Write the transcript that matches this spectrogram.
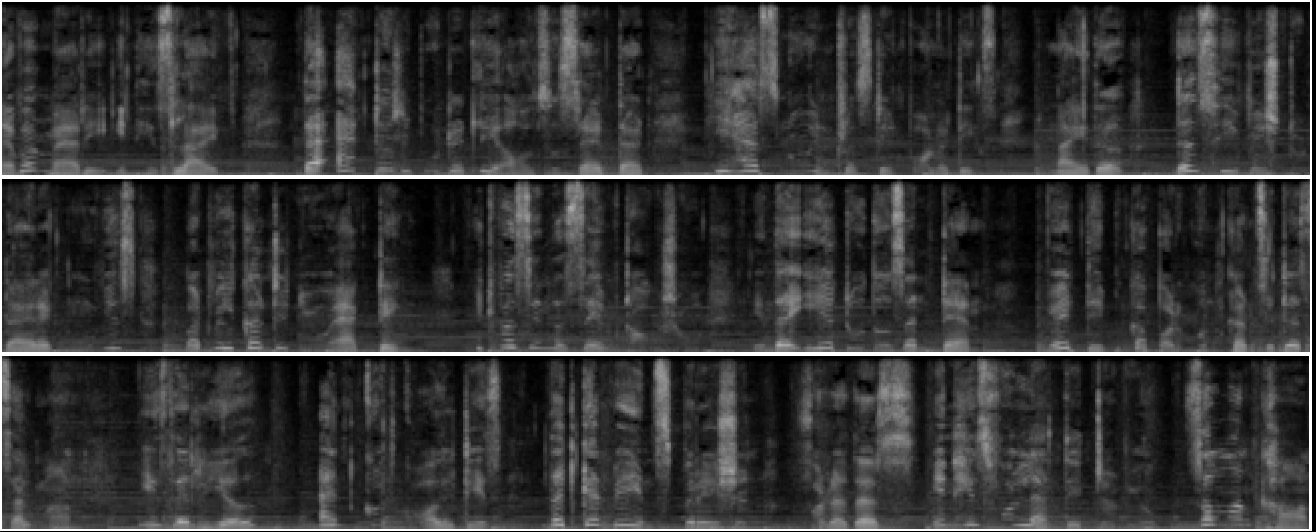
never marry in his life. The actor reportedly also said that he has no interest in politics, neither does he wish to direct movies but will continue acting. It was in the same talk show in the year 2010 where Deepika Padukone considered Salman is a real and good qualities that can be inspiration for others. In his full-length interview, Salman Khan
